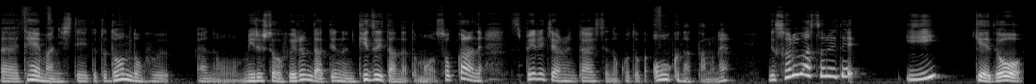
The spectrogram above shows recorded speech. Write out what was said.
えー、テーマにしていくと、どんどんふ、あの、見る人が増えるんだっていうのに気づいたんだと思う。そっからね、スピリチュアルに対してのことが多くなったのね。で、それはそれでいいけど、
